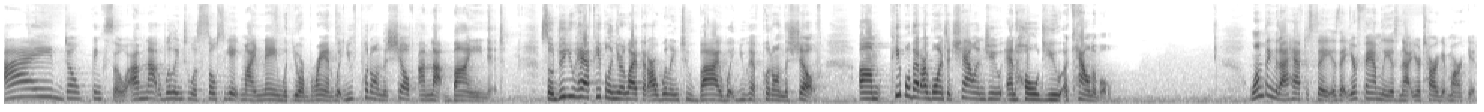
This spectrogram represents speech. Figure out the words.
I don't think so. I'm not willing to associate my name with your brand. What you've put on the shelf, I'm not buying it. So, do you have people in your life that are willing to buy what you have put on the shelf? Um, people that are going to challenge you and hold you accountable. One thing that I have to say is that your family is not your target market.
